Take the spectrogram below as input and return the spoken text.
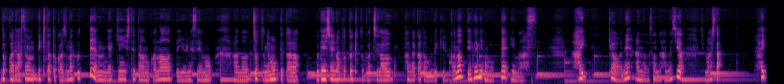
どっかで遊んできたとかじゃなくって、うん、夜勤してたのかなっていう目線も、あの、ちょっとね、持ってたら、電車に乗った時とか違う考え方もできるかなっていうふうに思っています。はい。今日はね、あの、そんな話をしました。はい。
